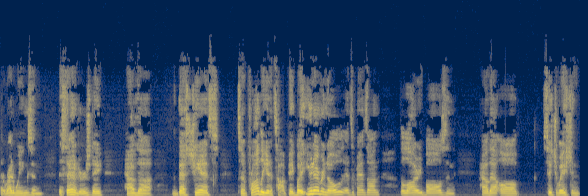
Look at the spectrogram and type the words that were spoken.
the Red Wings and the Senators, they have the the best chance to probably get a top pick. But you never know. It depends on the lottery balls and how that all situation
